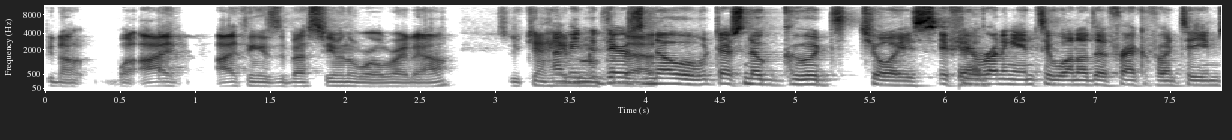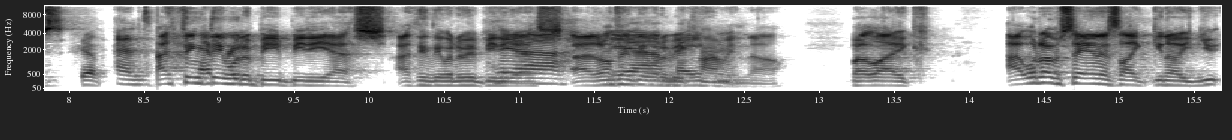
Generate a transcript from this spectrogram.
you know what I I think is the best team in the world right now. So you can't. I mean, them there's no there's no good choice if Yeah. you're running into one of the francophone teams. Yep. And I think they would have beat BDS. I think they would have beat BDS. Yeah, I don't think yeah, they would have beat maybe. Karmine though. But like, I what I'm saying is like you know you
